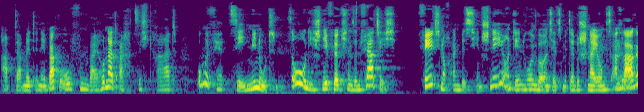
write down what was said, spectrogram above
ab damit in den Backofen bei 180 Grad ungefähr 10 Minuten. So, die Schneeflöckchen sind fertig. Fehlt noch ein bisschen Schnee und den holen wir uns jetzt mit der Beschneiungsanlage.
